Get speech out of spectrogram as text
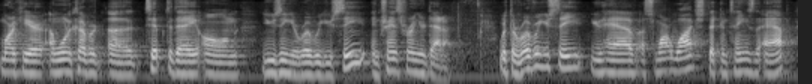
Mark here. I want to cover a tip today on using your Rover UC and transferring your data. With the Rover UC, you have a smartwatch that contains the app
